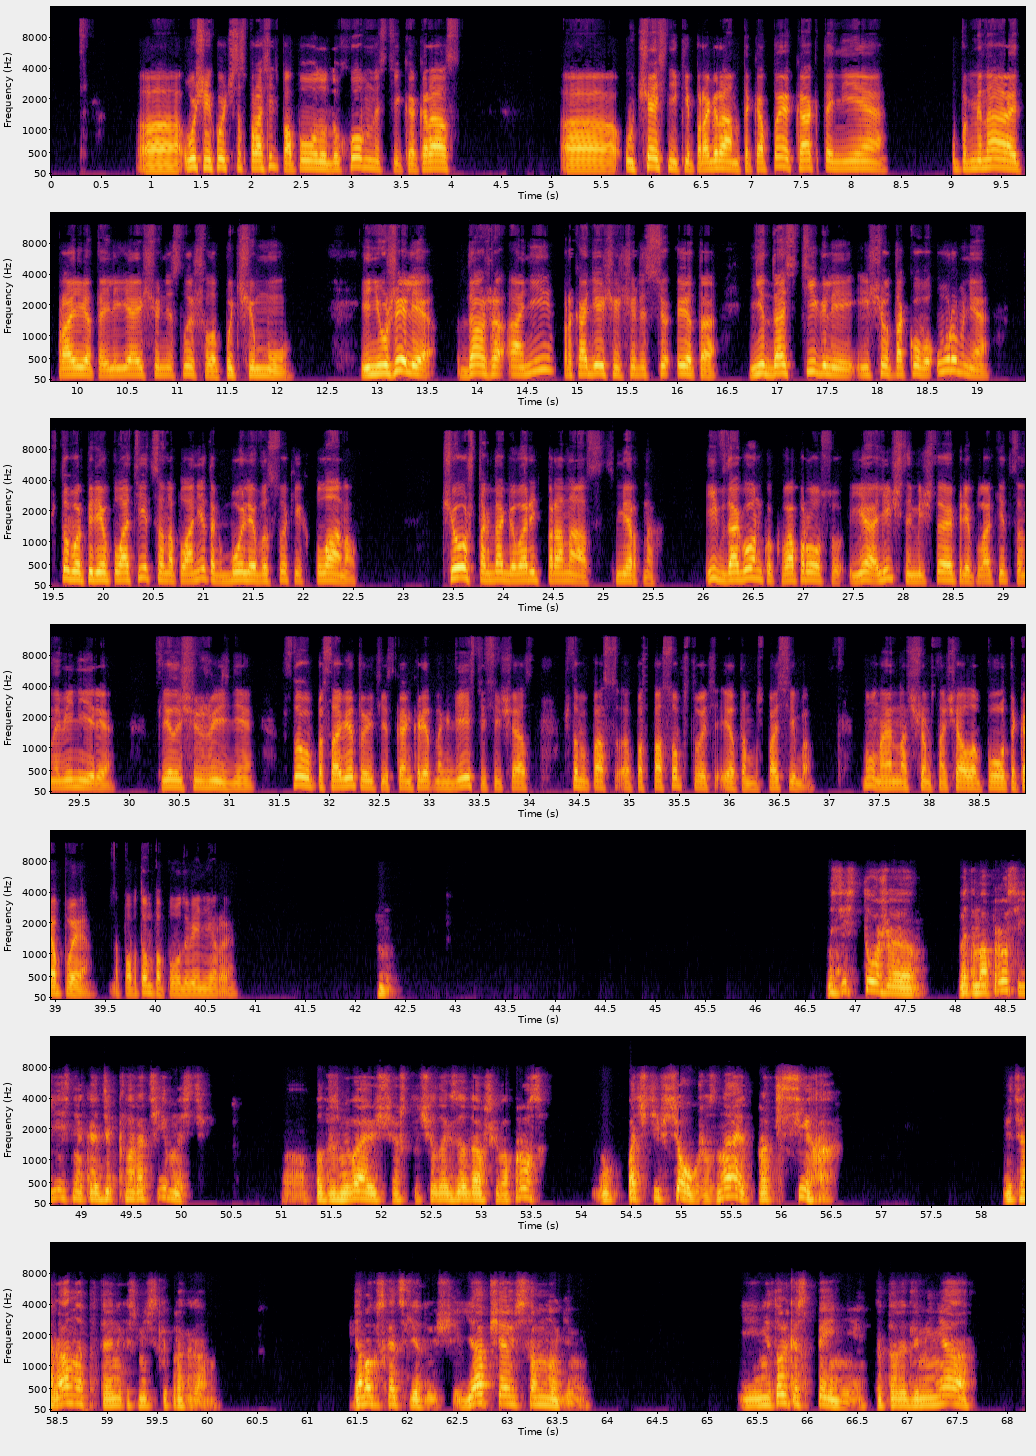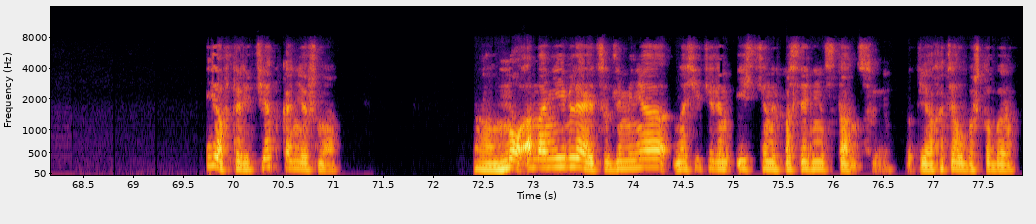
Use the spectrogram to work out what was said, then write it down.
А, очень хочется спросить по поводу духовности. Как раз а, участники программ ТКП как-то не упоминают про это, или я еще не слышала, почему. И неужели даже они, проходящие через все это, не достигли еще такого уровня, чтобы перевоплотиться на планетах более высоких планов? Чего уж тогда говорить про нас, смертных? И вдогонку к вопросу, я лично мечтаю переплатиться на Венере в следующей жизни. Что вы посоветуете из конкретных действий сейчас, чтобы поспособствовать этому? Спасибо. Ну, наверное, начнем сначала по ТКП, а потом по поводу Венеры. Хм. Здесь тоже в этом вопросе есть некая декларативность, а, подразумевающая, что человек, задавший вопрос, ну, почти все уже знает про всех ветеранов тайной космической программы. Я могу сказать следующее. Я общаюсь со многими. И не только с Пенни, которая для меня и авторитет, конечно, но она не является для меня носителем истины в последней инстанции. Вот я хотел бы, чтобы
